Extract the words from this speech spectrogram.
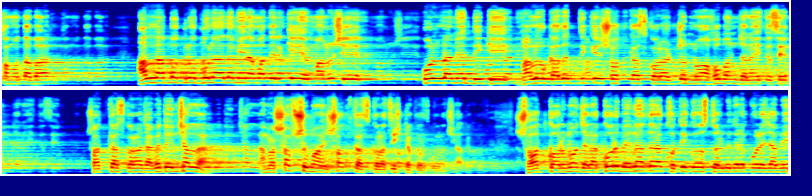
ক্ষমতাবান। আল্লাহ পাক রব্বুল আলামিন আমাদেরকে মানুষের কল্যাণের দিকে, ভালো কাজের দিকে সৎ কাজ করার জন্য আহ্বান জানাইতেছেন। সৎ কাজ করা যাবে তো ইনশাল্লাহ। আমরা সব সময় সৎ কাজ করার চেষ্টা করব সৎ কর্ম যারা করবে না, তারা ক্ষতিগ্রস্তর ভিতরে পড়ে যাবে।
